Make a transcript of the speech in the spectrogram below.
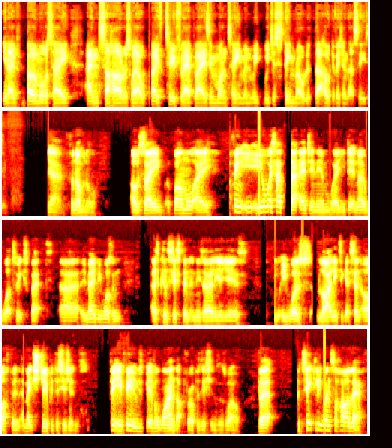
you know, Boa Morte, and Saha as well. Both two flair players in one team, and we we just steamrolled that whole division that season. Yeah, phenomenal. I would say Boa Morte. I think he, he always had that edge in him where you didn't know what to expect. Uh, he maybe wasn't as consistent in his earlier years. He, he was likely to get sent off and make stupid decisions. I think, mm. I think it was a bit of a wind up for oppositions as well. But particularly when Saha left,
